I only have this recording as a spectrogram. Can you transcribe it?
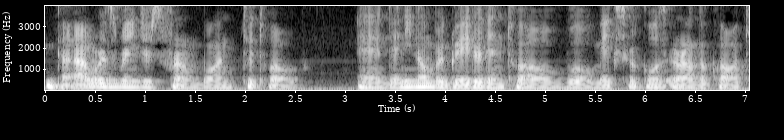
The hours ranges from 1 to 12, and any number greater than 12 will make circles around the clock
